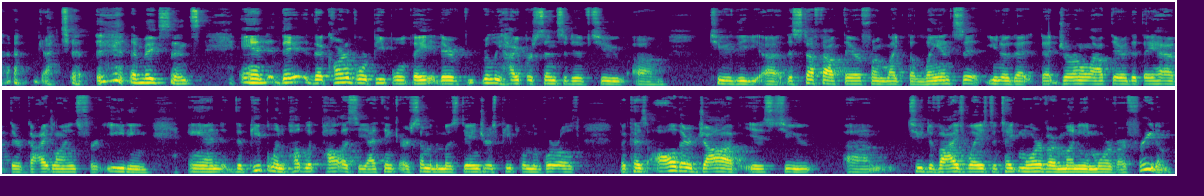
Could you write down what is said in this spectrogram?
gotcha. That makes sense. And they, the carnivore people, they they're really hypersensitive to. Um, to the uh, the stuff out there from like the Lancet, you know that that journal out there that they have their guidelines for eating, and the people in public policy I think are some of the most dangerous people in the world because all their job is to um, to devise ways to take more of our money and more of our freedom,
